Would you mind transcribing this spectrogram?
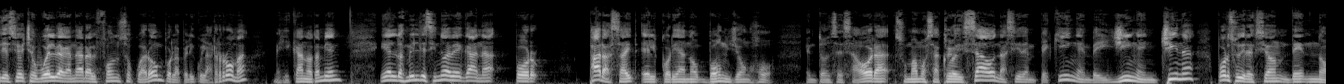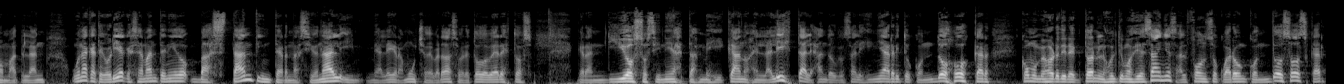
2018 vuelve a ganar Alfonso Cuarón por la película Roma, mexicano también. Y en el 2019 gana por Parasite, el coreano Bong Joon-ho. Entonces ahora sumamos a Chloe Zhao, nacida en Pekín, en Beijing, en China, por su dirección de Nomadland, una categoría que se ha mantenido bastante internacional y me alegra mucho, de verdad, sobre todo ver estos grandiosos cineastas mexicanos en la lista, Alejandro González Iñárritu con dos Oscars como mejor director en los últimos 10 años, Alfonso Cuarón con dos Oscars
